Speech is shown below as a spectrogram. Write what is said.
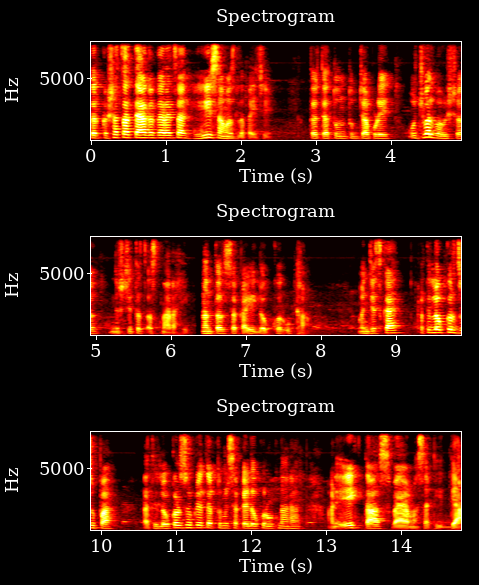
तर कशाचा त्याग करायचा हेही समजलं पाहिजे. तर त्यातून तुमच्यापुढे उज्ज्वल भविष्य निश्चितच असणार आहे. नंतर सकाळी लवकर उठा. म्हणजेच काय? रात्री लवकर झोपा. रात्री लवकर झोपले तर तुम्ही सकाळी लवकर उठणार आहात आणि एक तास व्यायामासाठी द्या.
